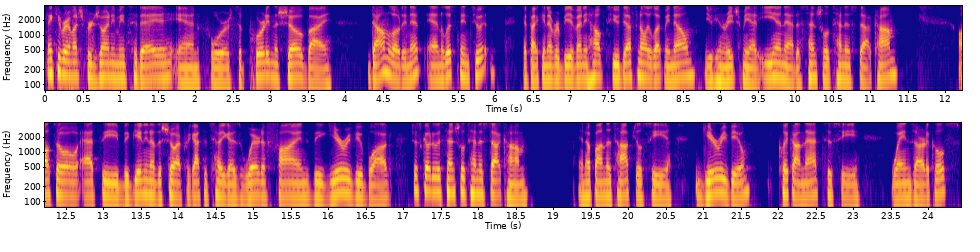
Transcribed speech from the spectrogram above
Thank you very much for joining me today and for supporting the show by downloading it and listening to it. If I can ever be of any help to you, definitely let me know. You can reach me at ian at essentialtennis.com. Also, at the beginning of the show, I forgot to tell you guys where to find the gear review blog. Just go to essentialtennis.com, and up on the top, you'll see gear review. Click on that to see Wayne's articles.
